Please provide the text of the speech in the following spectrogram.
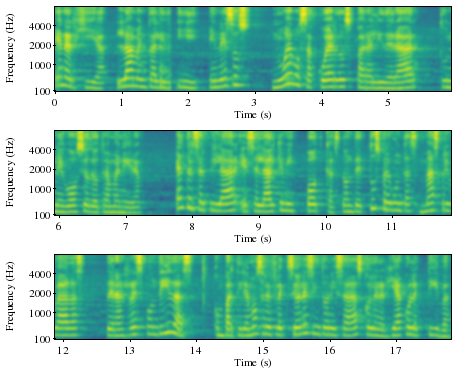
energía, la mentalidad y en esos nuevos acuerdos para liderar tu negocio de otra manera. El tercer pilar es el Alchemy Podcast, donde tus preguntas más privadas serán respondidas. Compartiremos reflexiones sintonizadas con la energía colectiva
